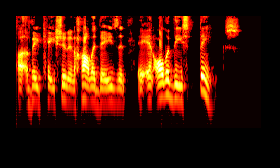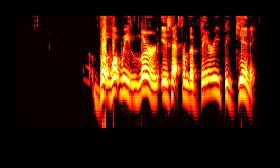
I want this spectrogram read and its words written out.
a vacation and holidays and, and all of these things. But what we learn is that from the very beginning,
